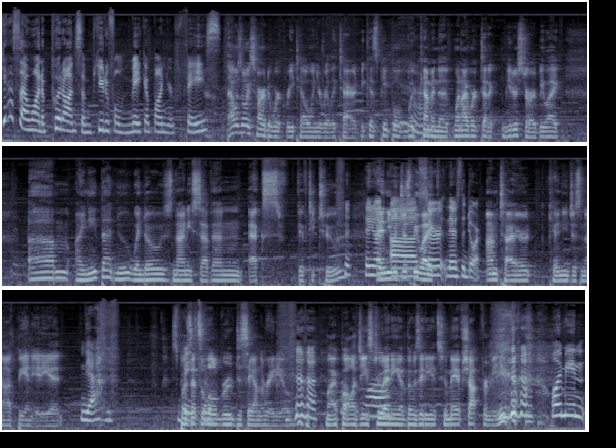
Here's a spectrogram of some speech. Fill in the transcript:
yes, I want to put on some beautiful makeup on your face. That was always hard to work retail when you're really tired because people would Yeah. come into when I worked at a computer store, it'd be like, um, I need that new Windows 97 X52. And, like, you would just be "Uh, like, sir, there's the door. I'm tired. Can you just not be an idiot? Yeah. Suppose that's a little rude to say on the radio. My apologies Well- to any of those idiots who may have shot for me. Well, I mean,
